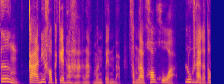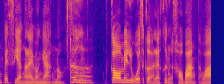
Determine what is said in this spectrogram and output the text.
ซึ่งการที่เขาไปเกณฑ์ทหารอะ มันเป็นแบบสำหรับครอบครัว ลูกชายก็ต้องไปเสี่ยงอะไรบางอย่างเนาะซึ่งอ่าก็ไม่รู้ว่าจะเกิดอะไรขึ้นกับเขาบ้าง แต่ว่า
